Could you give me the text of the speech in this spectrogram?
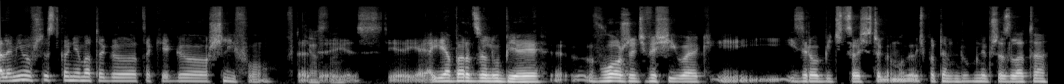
ale mimo wszystko nie ma tego takiego szlifu wtedy. Jest, ja, ja, bardzo lubię włożyć wysiłek i, i zrobić coś, z czego mogę być potem dumny przez lata.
